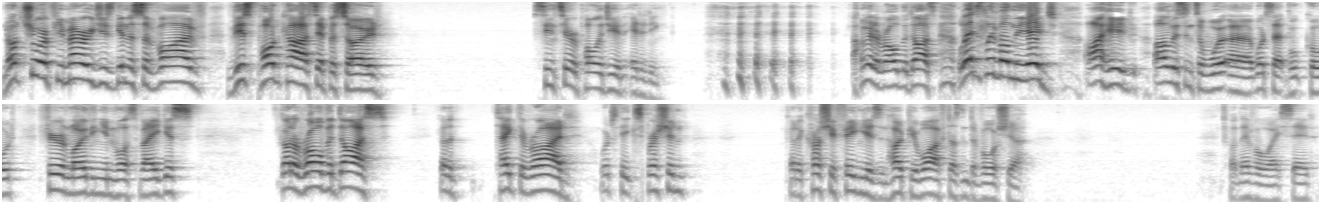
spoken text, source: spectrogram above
Not sure if your marriage is going to survive this podcast episode. Sincere apology and editing. I'm going to roll the dice. Let's live on the edge. I heard, I listened to, uh, what's that book called? Fear and Loathing in Las Vegas. Got to roll the dice. Got to take the ride. What's the expression? Got to cross your fingers and hope your wife doesn't divorce you. That's what they've always said.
